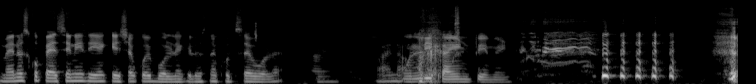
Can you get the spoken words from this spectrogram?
मैंने उसको पैसे नहीं दिए केशव कोई बोलने के लिए उसने खुद से बोला only kind payment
